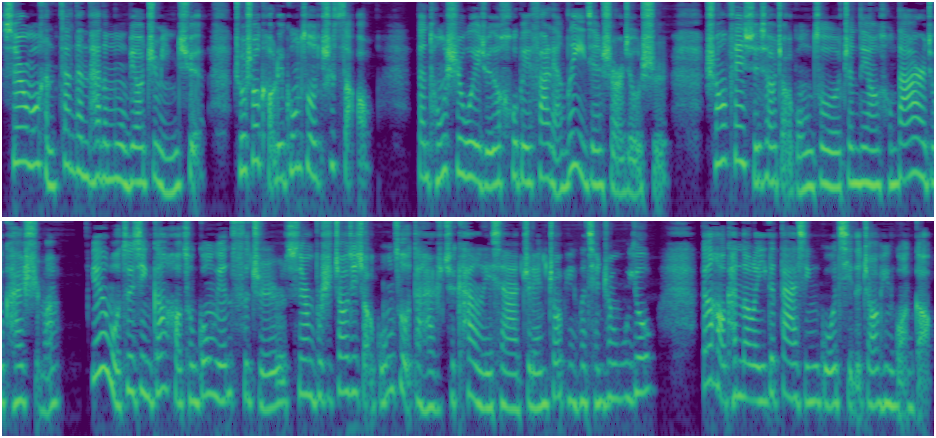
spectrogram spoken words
虽然我很赞叹他的目标之明确，着手考虑工作之早，但同时我也觉得后背发凉的一件事儿就是，双非学校找工作真的要从大二就开始吗？因为我最近刚好从公务员辞职，虽然不是着急找工作，但还是去看了一下智联招聘和前程无忧，刚好看到了一个大型国企的招聘广告。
